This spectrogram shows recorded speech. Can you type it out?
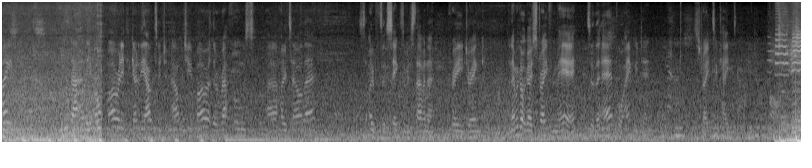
surprised that at the old bar, and if you go to the altitude, altitude bar at the Raffles uh, Hotel there, it opens at 6, so we're just having a pre-drink. And then we've got to go straight from here to the airport, ain't we, Jen? Yeah. Straight to Cape Town. Oh.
